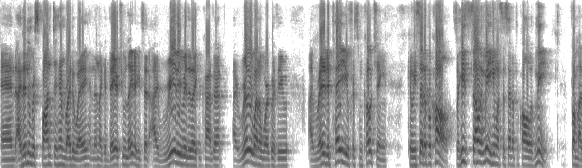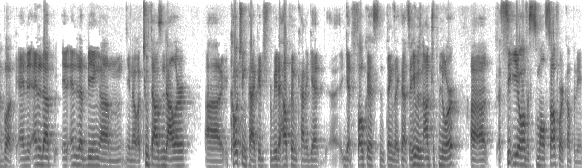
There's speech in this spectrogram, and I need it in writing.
And I didn't respond to him right away. And then, like a day or two later, he said, I really, really like your content. I really want to work with you. I'm ready to pay you for some coaching. Can we set up a call? So he's telling me he wants to set up a call with me from my book, and it ended up it ended up being um, you know a two thousand uh, coaching package for me to help him kind of get uh, get focused and things like that. So he was an entrepreneur, uh, a CEO of a small software company.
